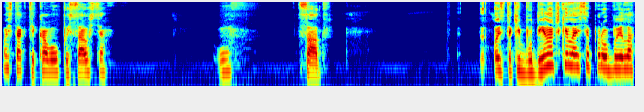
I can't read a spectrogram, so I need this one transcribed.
ось так цікаво вписався у сад. Ось такі будиночки Леся поробила.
